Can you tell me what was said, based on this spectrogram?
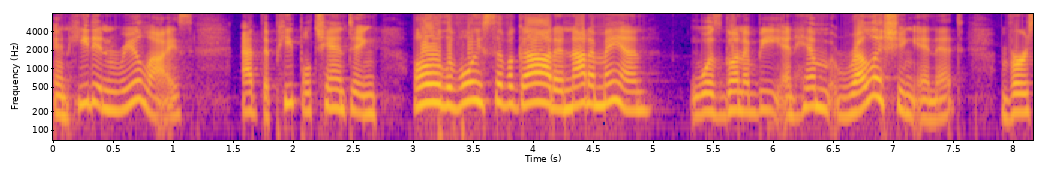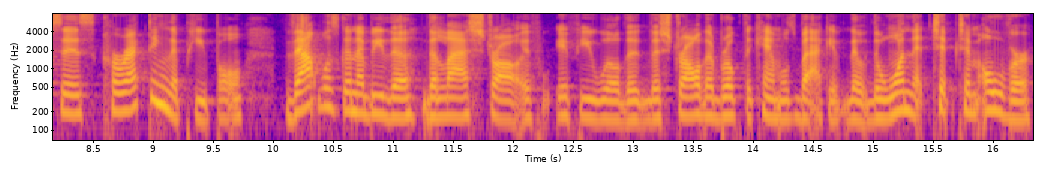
And he didn't realize at the people chanting, Oh, the voice of a God and not a man, was going to be, and him relishing in it versus correcting the people. That was going to be the the last straw, if if you will, the the straw that broke the camel's back, if the the one that tipped him over,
